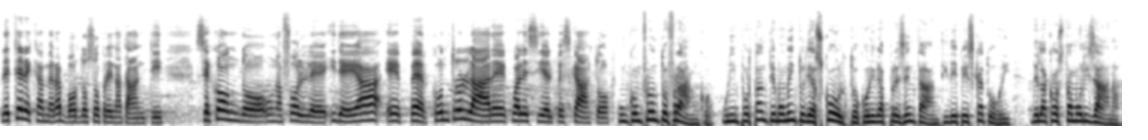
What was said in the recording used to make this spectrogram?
le telecamere a bordo sopra i natanti. Secondo una folle idea è per controllare quale sia il pescato. Un confronto franco, un importante momento di ascolto con i rappresentanti dei pescatori della costa molisana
